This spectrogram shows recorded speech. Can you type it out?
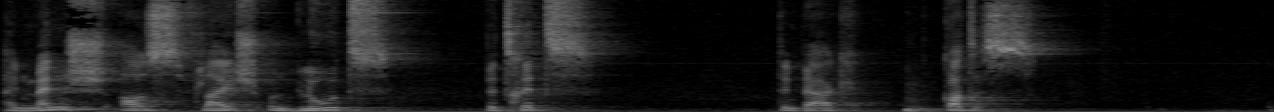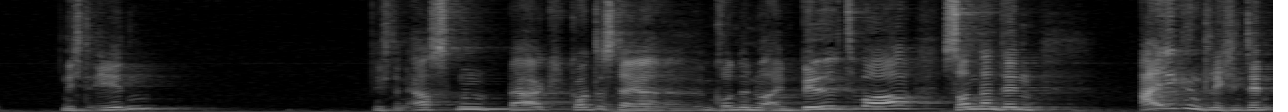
Ein Mensch aus Fleisch und Blut betritt den Berg Gottes. Nicht Eden, nicht den ersten Berg Gottes, der im Grunde nur ein Bild war, sondern den eigentlichen, den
